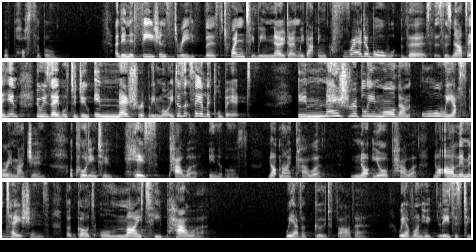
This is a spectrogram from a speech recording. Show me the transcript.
were possible. And in Ephesians 3, verse 20, we know, don't we, that incredible verse that says, Now to him who is able to do immeasurably more. He doesn't say a little bit, immeasurably more than all we ask or imagine, according to his power in us. Not my power, not your power, not our limitations, but God's almighty power. We have a good Father. We have one who leads us to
